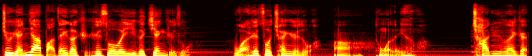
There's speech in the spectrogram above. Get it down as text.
就人家把这个只是作为一个兼职做，我是做全职做，啊，懂我的意思吗？差距就在这儿。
